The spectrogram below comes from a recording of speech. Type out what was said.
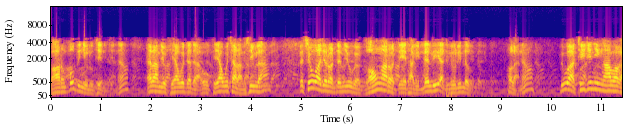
ဘာတော့ပုတ်တင်ညို့လို့ဖြစ်နေတာနော်အဲ့ဒါမျိုးဖျားဝိတ္တတာဟိုဖျားဝိချတာမရှိဘူးလားတချို့ကကျတော့တမျိုးပဲခေါင်းကတော့တဲထားပြီးလက်လေးကဒီလိုလေးလှုပ်ဟုတ်လားနော် သူကထီချင်းကြီး၅ပါးက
